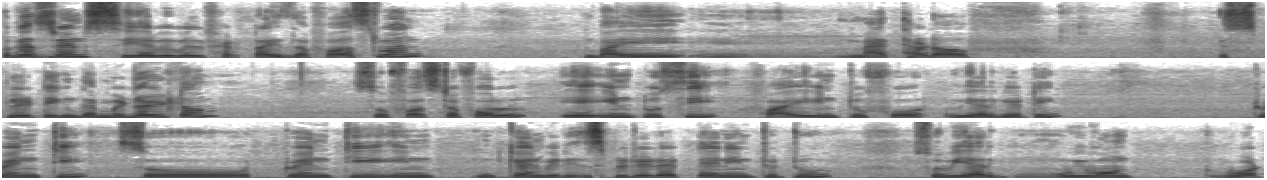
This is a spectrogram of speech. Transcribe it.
okay students here we will factorize the first one by uh, method of splitting the middle term. So first of all a into c 5 into 4 we are getting 20 so 20 in can be split at 10 into 2 so we are we want what?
